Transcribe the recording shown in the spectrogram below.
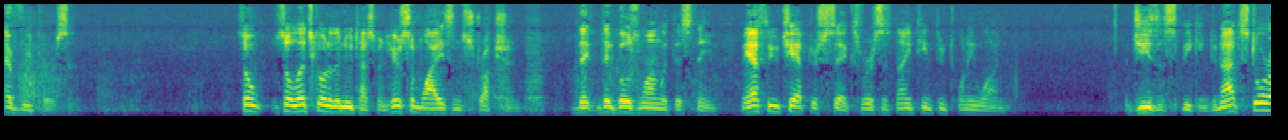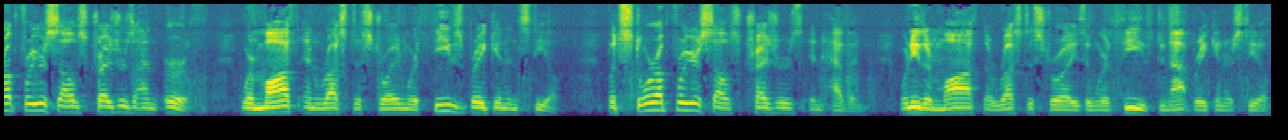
Every person. So, so let's go to the New Testament. Here's some wise instruction that, that goes along with this theme. Matthew chapter 6, verses 19 through 21. Jesus speaking. Do not store up for yourselves treasures on earth, where moth and rust destroy, and where thieves break in and steal. But store up for yourselves treasures in heaven, where neither moth nor rust destroys, and where thieves do not break in or steal.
